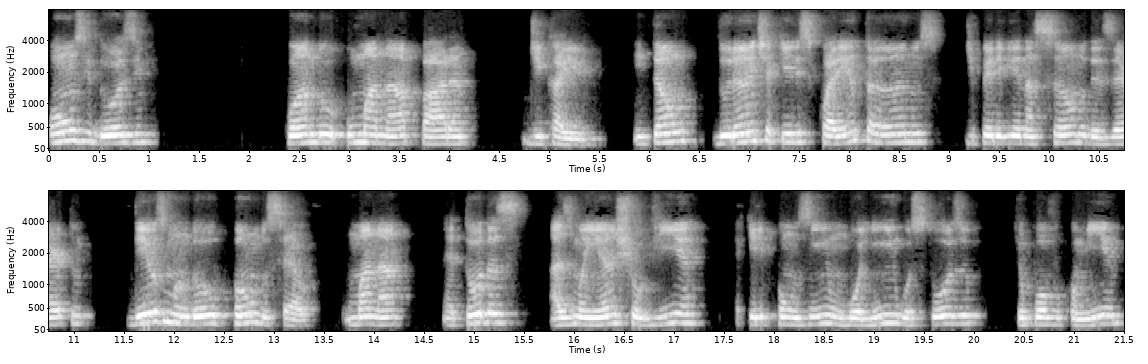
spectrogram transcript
11 e 12, quando o maná para de cair. Então, durante aqueles 40 anos de peregrinação no deserto, Deus mandou o pão do céu, o maná. Né? Todas as manhãs chovia aquele pãozinho, um bolinho gostoso que o povo comia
